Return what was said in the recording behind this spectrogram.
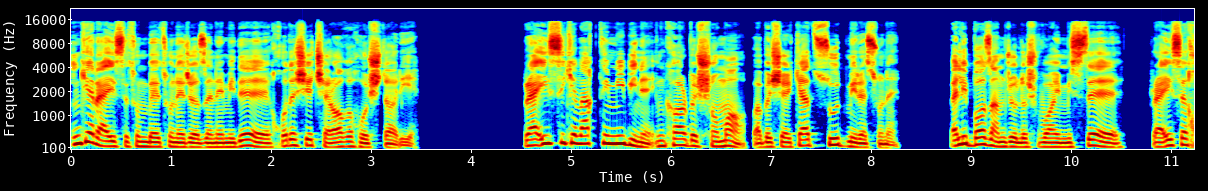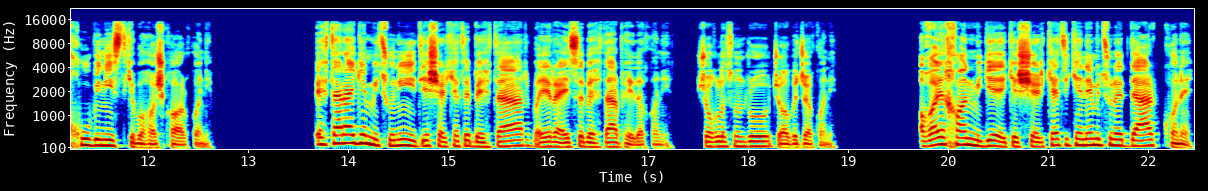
اینکه رئیستون بهتون اجازه نمیده خودش یه چراغ هشداریه رئیسی که وقتی می‌بینه این کار به شما و به شرکت سود میرسونه ولی بازم جلوش وای میسته رئیس خوبی نیست که باهاش کار کنیم بهتر اگه می‌تونید یه شرکت بهتر و یه رئیس بهتر پیدا کنید شغلتون رو جابجا کنید آقای خان میگه که شرکتی که نمی‌تونه درک کنه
